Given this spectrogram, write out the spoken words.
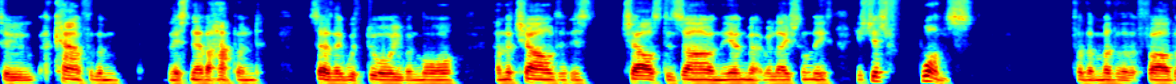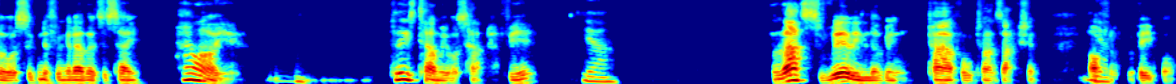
to account for them. And this never happened. So they withdraw even more. And the child is child's desire and the unmet relational needs is just once for the mother, the father, or significant other to say, How are you? Please tell me what's happening for you. Yeah, And that's really loving, powerful transaction yeah. often for people.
